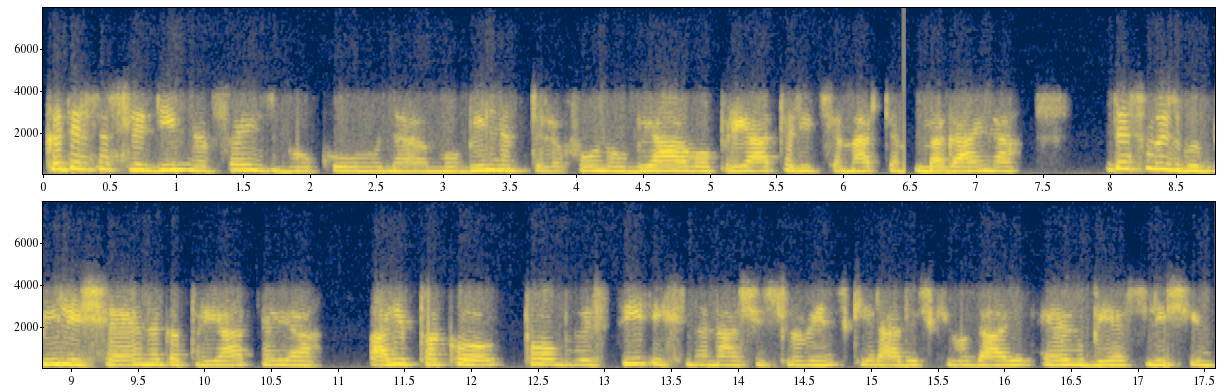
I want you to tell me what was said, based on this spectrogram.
kadar zasledim na Facebooku, na mobilnem telefonu objavo prijateljice Marta Magajna, da smo izgubili še enega prijatelja ali pa ko po obvestilih na naši slovenski radijski vdaji SBS slišim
